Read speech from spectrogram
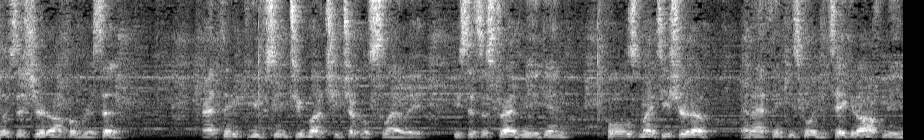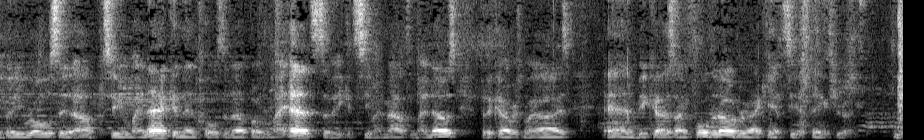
lifts his shirt off over his head. I think you've seen too much, he chuckles slyly. He sits astride me again, pulls my t-shirt up, and I think he's going to take it off me, but he rolls it up to my neck and then pulls it up over my head so he can see my mouth and my nose, but it covers my eyes. And because I'm folded over, I can't see a thing through it.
